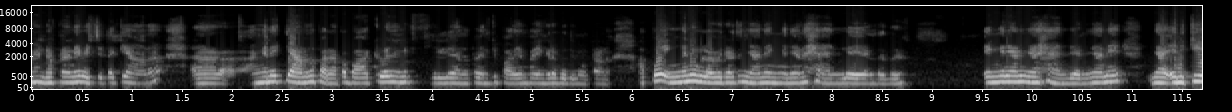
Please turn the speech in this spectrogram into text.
മിണ്ടപ്രാണിയെ വെച്ചിട്ടൊക്കെയാണ് അങ്ങനെയൊക്കെയാണെന്ന് പറയാം. അപ്പോൾ ബാക്കിയുള്ള ഞങ്ങൾ ഫില്ലാണ് ചെയ്യണം എനിക്ക് പറയാൻ ഭയങ്കര ബുദ്ധിമുട്ടാണ്. അപ്പോൾ ഇങ്ങനെയുള്ളവരുടെ അടുത്ത് ഞാൻ എങ്ങനെയാണ് ഹാൻഡിൽ ചെയ്യേണ്ടത്? എങ്ങനെയാണ് ഞാൻ ഹാൻഡിൽ ചെയ്യുന്നത് ഞാൻ ഞാൻ എനിക്ക്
